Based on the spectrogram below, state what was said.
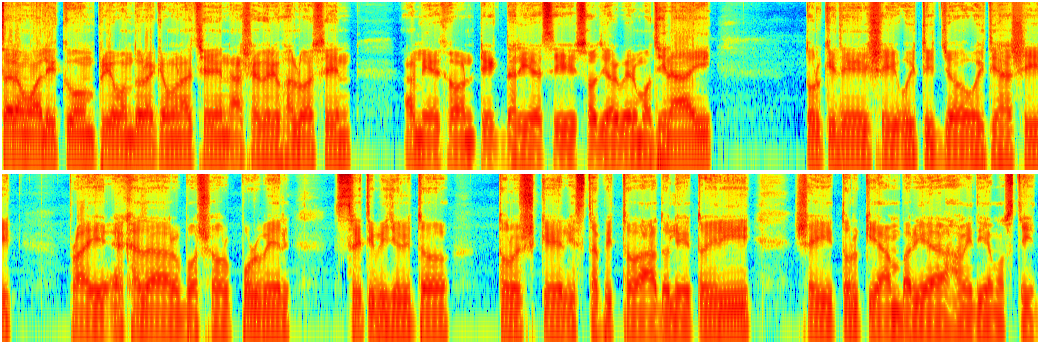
আসসালামু আলাইকুম, প্রিয় বন্ধুরা, কেমন আছেন? আশা করি ভালো আছেন। আমি এখন টেক দাঁড়িয়ে আছি সৌদি আরবের মদিনায়। তুর্কিদের সেই ঐতিহ্য, ঐতিহাসিক, প্রায় এক হাজার বছর পূর্বের স্মৃতি বিজড়িত তুরস্কের স্থাপিত আদলে তৈরি সেই তুর্কি আম্বারিয়া হামিদিয়া মসজিদ।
